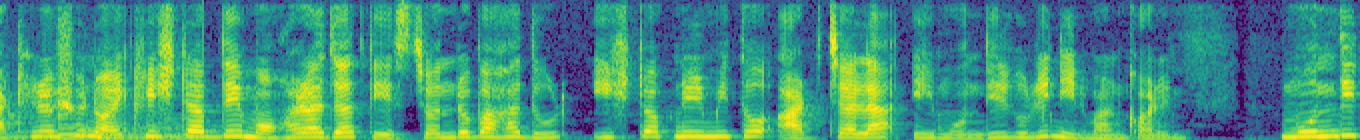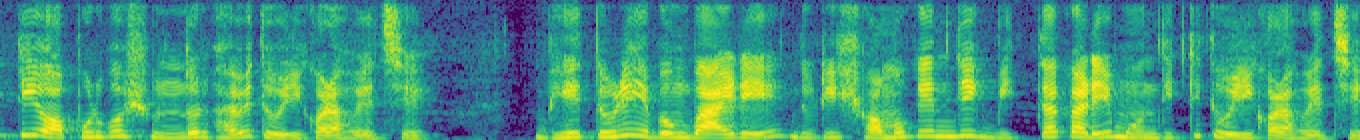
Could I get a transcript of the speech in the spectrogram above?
আঠেরোশো নয় খ্রিস্টাব্দে মহারাজা তেজচন্দ্র বাহাদুর ইস্টক নির্মিত আটচালা এই মন্দিরগুলি নির্মাণ করেন। মন্দিরটি অপূর্ব সুন্দরভাবে তৈরি করা হয়েছে। ভেতরে এবং বাইরে দুটি সমকেন্দ্রিক বৃত্তাকারে মন্দিরটি তৈরি করা হয়েছে।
